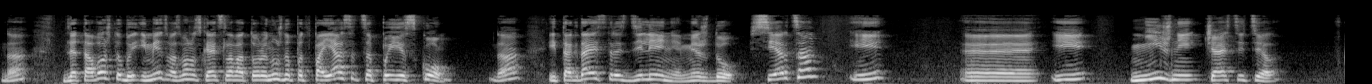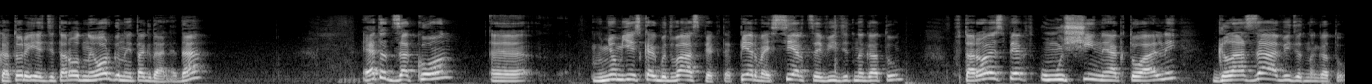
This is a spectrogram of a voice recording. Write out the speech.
Да? Для того, чтобы иметь возможность сказать слова Торы, нужно подпоясаться пояском. Да? И тогда есть разделение между сердцем и, э, и нижней частью тела, в которой есть детородные органы и так далее. Да? Этот закон, э, в нем есть как бы два аспекта. Первое, сердце видит наготу. Второй аспект, у мужчины актуальный, глаза видят наготу.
